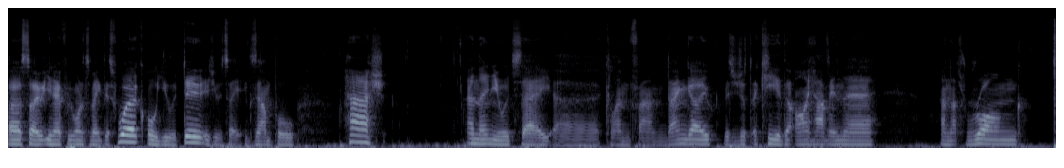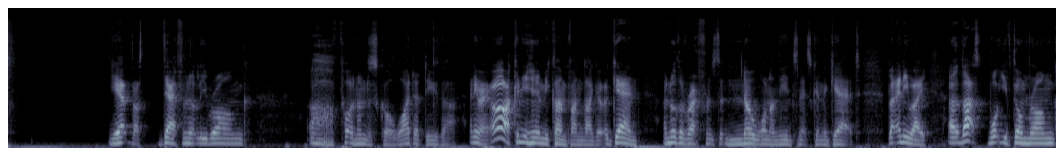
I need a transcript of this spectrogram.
Uh, so you know, if we wanted to make this work, all you would do is you would say example hash and then you would say uh, Clem Fandango. This is just a key that I have in there, and that's wrong. Yep, that's definitely wrong. Oh, put an underscore. Why did I do that? Anyway, oh, can you hear me, Clem Fandango? Again, another reference that no one on the internet's going to get. But anyway, uh, that's what you've done wrong.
